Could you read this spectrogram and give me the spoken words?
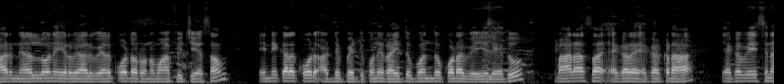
ఆరు నెలల్లోనే ఇరవై ఆరు వేల కోట్ల రుణమాఫీ చేసాం ఎన్నికల కోడ్ అడ్డు పెట్టుకుని రైతు బంధు కూడా వేయలేదు. బారాసా ఎగర ఎక్కడ ఎగవేసిన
